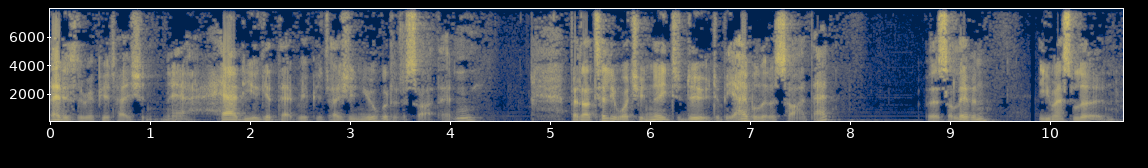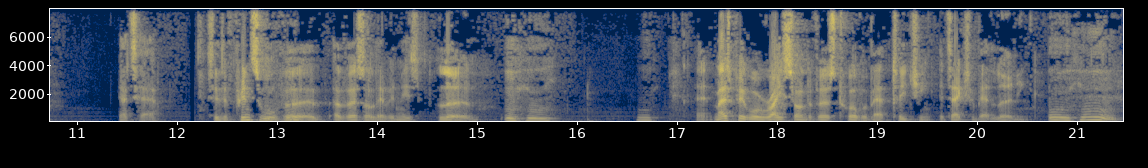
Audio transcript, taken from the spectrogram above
That is the reputation. Now, how do you get that reputation? You've got to decide that. But I'll tell you what you need to do to be able to decide that. Verse 11, you must learn. That's how. See, the principal verb of verse 11 is learn. Mm-hmm. most people race on to verse 12 about teaching. It's actually about learning. Mm-hmm.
